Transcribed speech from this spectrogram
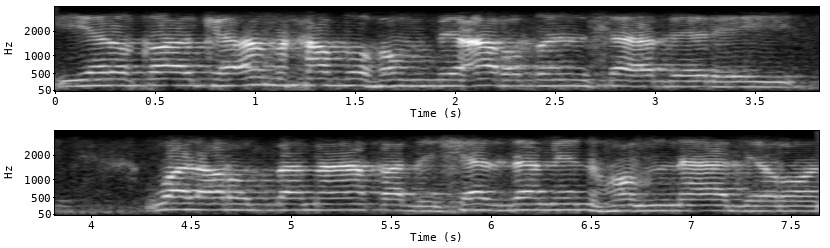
يلقاك أمحضهم بعرض سابري ولربما قد شذ منهم نادر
